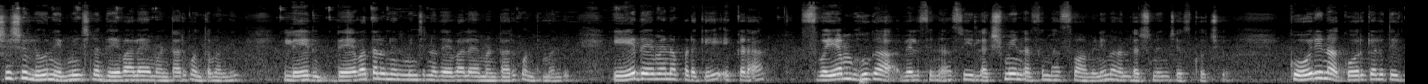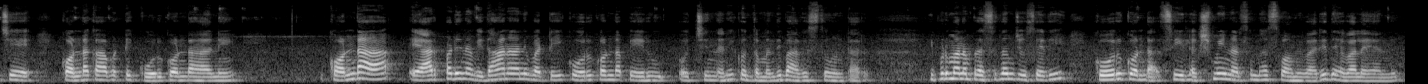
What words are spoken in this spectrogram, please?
రాక్షసులు నిర్మించిన దేవాలయం అంటారు కొంతమంది. లేదు దేవతలు నిర్మించిన దేవాలయం అంటారు కొంతమంది. ఏదేమైనప్పటికీ ఇక్కడ స్వయంభూగా వెలిసిన శ్రీ లక్ష్మీ నరసింహస్వామిని మనం దర్శనం చేసుకోవచ్చు. కోరిన కోరికలు తీర్చే కొండ కాబట్టి కోరుకొండ అని. కొండ ఏర్పడిన విధానాన్ని బట్టి కోరుకొండ పేరు వచ్చిందని కొంతమంది భావిస్తూ ఉంటారు. ఇప్పుడు మనం ప్రస్తుతం చూసేది కోరుకొండ శ్రీ లక్ష్మీ నరసింహస్వామి వారి దేవాలయాన్ని.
